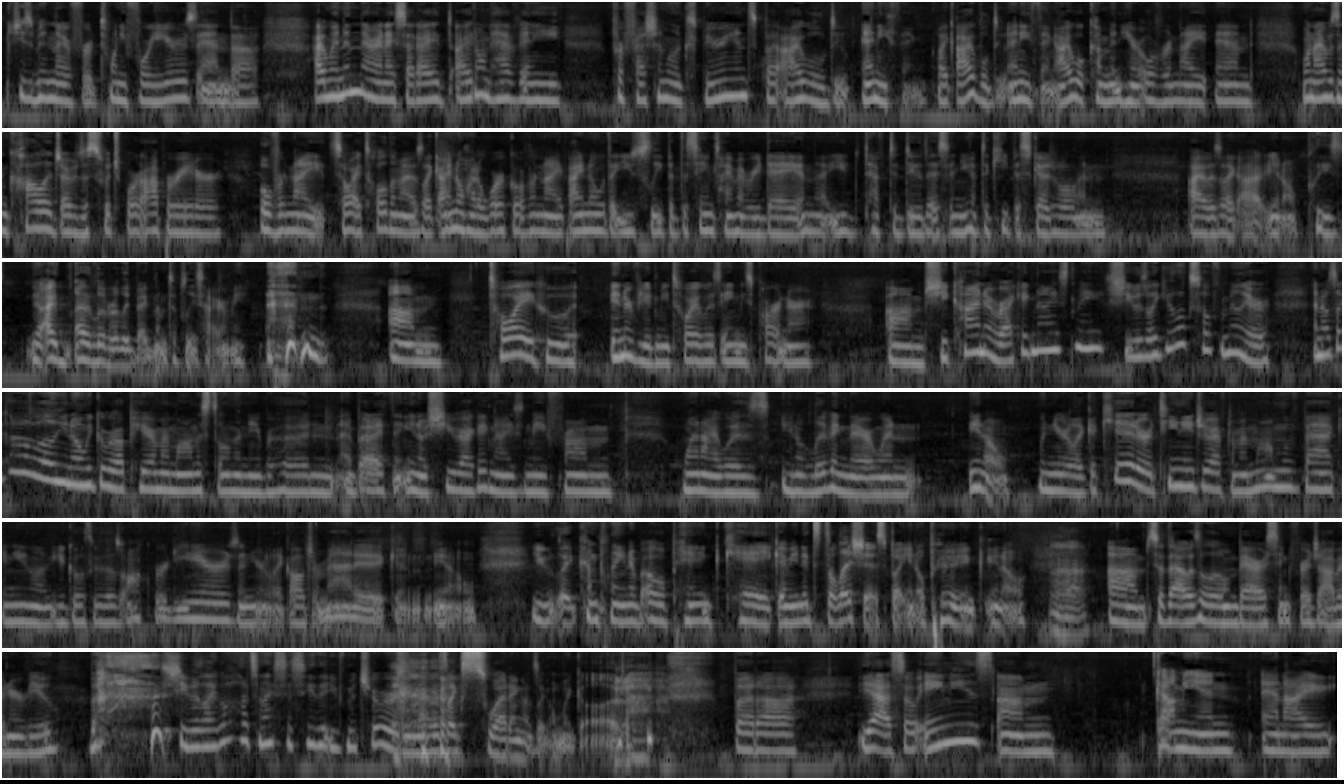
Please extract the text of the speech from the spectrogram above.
she's been there for 24 years and uh, i went in there and i said I, I don't have any professional experience but i will do anything. Like i will do anything. I will come in here overnight. And when i was in college i was a switchboard operator overnight. So i told them i was like i know how to work overnight. I know that you sleep at the same time every day and that you have to do this and you have to keep a schedule. And i was like I, you know please I, I literally begged them to please hire me. And um, toy who interviewed me toy was amy's partner um, she kind of recognized me. She was like, "You look so familiar," and I was like, "Oh well, you know, we grew up here. My mom is still in the neighborhood." And but I think you know she recognized me from when I was you know living there. When you know when you're like a kid or a teenager after my mom moved back, and you know you go through those awkward years, and you're like all dramatic, and you know you like complain about oh pink cake. I mean it's delicious, but you know pink. You know, um, so that was a little embarrassing for a job interview. But she was like, "Well, it's nice to see that you've matured," and I was like sweating. I was like, "Oh my god!" but uh, yeah, so Amy's um, got me in, and I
